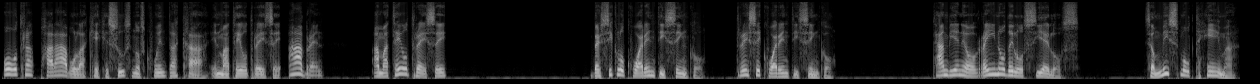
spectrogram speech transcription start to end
otra parábola que Jesús nos cuenta acá en Mateo 13, abren a Mateo 13, versículo 45, 13, 45. También el reino de los cielos. Es el mismo tema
